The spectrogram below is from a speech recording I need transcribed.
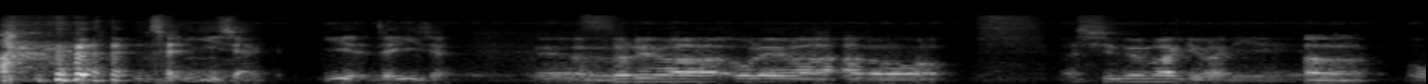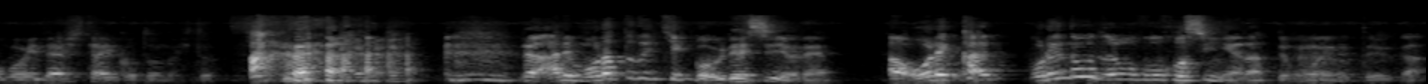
じゃあいいじゃん。いいじゃあいいじゃんうん。うんそれは俺はあの死ぬ間際にうん。思い出したいことの一つ、であれもらった時結構嬉しいよね。あ俺か俺の情報欲しいんやなって思えるというか、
